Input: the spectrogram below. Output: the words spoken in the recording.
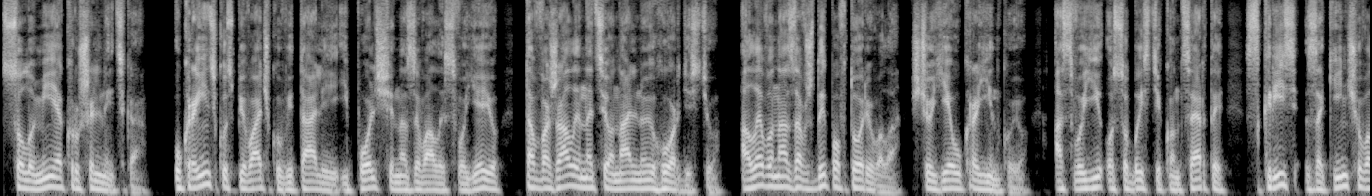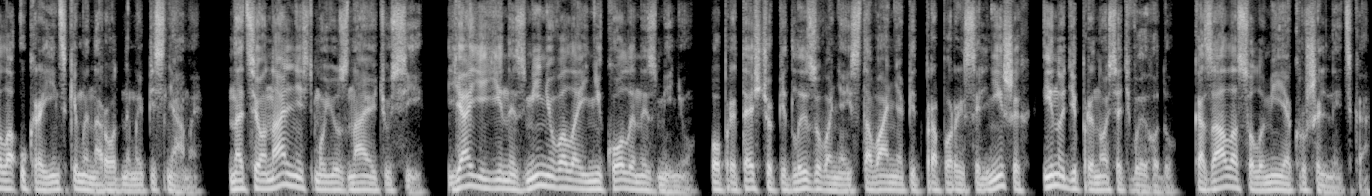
Соломія Крушельницька. Українську співачку в Італії і Польщі називали своєю та вважали національною гордістю, але вона завжди повторювала, що є українкою, а свої особисті концерти скрізь закінчувала українськими народними піснями. Національність мою знають усі. Я її не змінювала і ніколи не зміню, попри те, що підлизування і ставання під прапори сильніших іноді приносять вигоду, казала Соломія Крушельницька.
